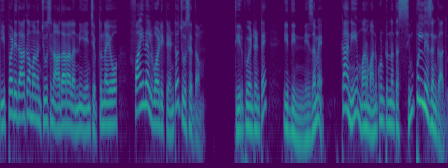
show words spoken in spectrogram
ఇప్పటిదాకా మనం చూసిన ఆధారాలన్నీ ఏం చెప్తున్నాయో ఫైనల్ వర్డిక్ట్ ఏంటో చూసేద్దాం. తీర్పు ఏంటంటే ఇది నిజమే కానీ మనం అనుకుంటున్నంత సింపుల్ నిజం కాదు.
